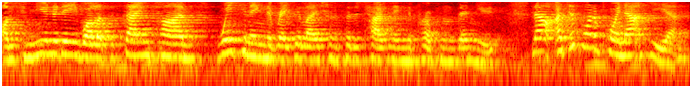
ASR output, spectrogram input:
on community while at the same time weakening the regulations that are targeting the problem venues. Now, I just want to point out here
